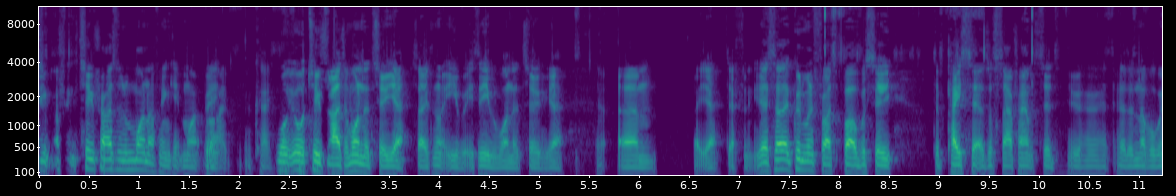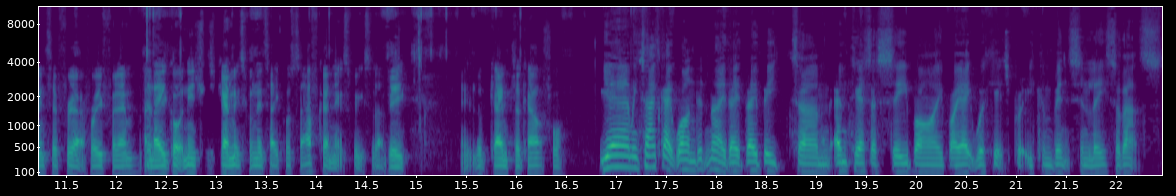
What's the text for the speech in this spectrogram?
I think 2001, I think it might be. right? Okay. Well, you're 2001 or two, yeah. So it's not either. It's either one or two, yeah. Um, but yeah, definitely. Yeah, so a good one for us. But obviously, the pace setters of Southampton, who had had another win, so three out of three for them, and they've got an interesting game next when they take on Southgate next week. So that'd be a game to look out for. Yeah, I mean Southgate won, didn't they? They they beat um, MTSSC by by eight wickets pretty convincingly. So that's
